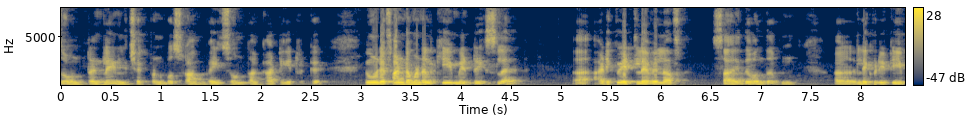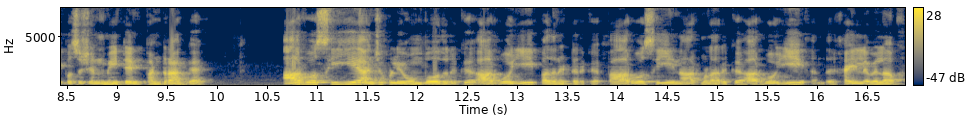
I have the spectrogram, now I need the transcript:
ஜோன் ட்ரெண்ட் லைனில் செக் பண்ணும்போது ஸ்ட்ராங் பை ஜோன் தான் காட்டிக்கிட்டு இருக்கு. இவங்களுடைய ஃபண்டமெண்டல் கீ மெட்ரிக்ஸில் அடிக்குவேட் லெவல் ஆஃப் இது வந்து லிக்விடிட்டி பொசிஷன் மெயின்டைன் பண்ணுறாங்க ஆர்ஓசிஏ அஞ்சு புள்ளி ஒம்பது இருக்கு ஆர்ஓஇ பதினெட்டு இருக்கு. இப்போ ஆர்ஓசிஇ நார்மலாக இருக்கு ஆர்ஓஇ வந்து ஹை லெவல் ஆஃப்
